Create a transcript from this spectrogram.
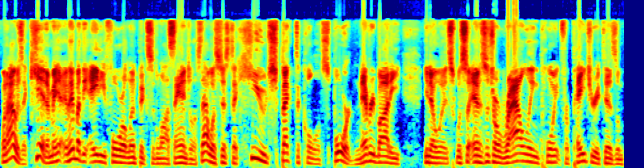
when I was a kid, I mean, think about the '84 Olympics in Los Angeles. That was just a huge spectacle of sport, and everybody, you know, was was, it was such a rallying point for patriotism,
